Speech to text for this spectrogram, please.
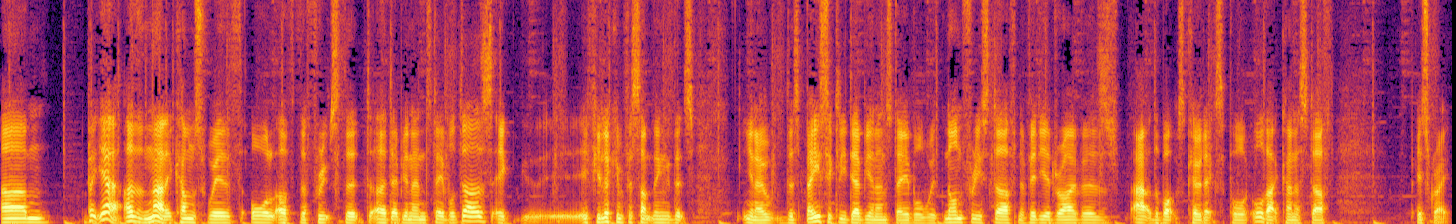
Um, but yeah, other than that, it comes with all of the fruits that uh, Debian Unstable does. It, if you're looking for something that's, you know, that's basically Debian Unstable with non-free stuff, NVIDIA drivers, out-of-the-box codec support, all that kind of stuff, it's great.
